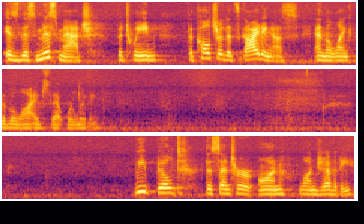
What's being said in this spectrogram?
is this mismatch between the culture that's guiding us, and the length of the lives that we're living. We built the Center on Longevity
